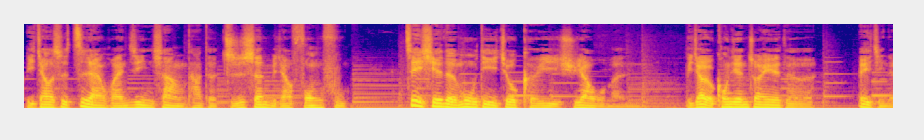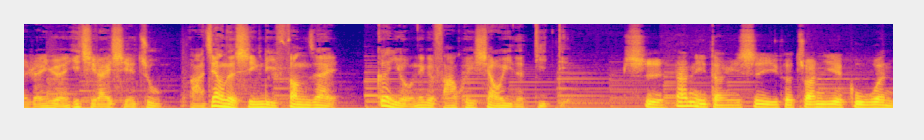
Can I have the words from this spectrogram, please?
比较是自然环境上它的植生比较丰富，这些的目的就可以需要我们比较有空间专业的背景的人员一起来协助，把这样的心力放在。更有那个发挥效益的地点，是。那你等于是一个专业顾问，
